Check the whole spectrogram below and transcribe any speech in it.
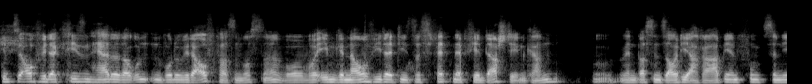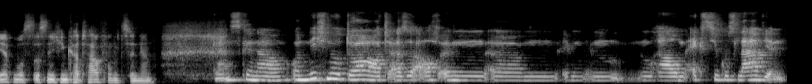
Gibt es ja auch wieder Krisenherde da unten, wo du wieder aufpassen musst, ne? wo, wo eben genau wieder dieses Fettnäpfchen dastehen kann. Wenn was in Saudi-Arabien funktioniert, muss das nicht in Katar funktionieren. Ganz genau. Und nicht nur dort, also auch im, ähm, im, im Raum Ex-Jugoslawien,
